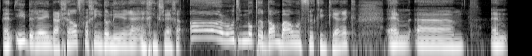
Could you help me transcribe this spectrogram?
en iedereen daar geld voor ging doneren en ging zeggen: "Oh, we moeten die Notre Dame bouwen, een fucking kerk." En ehm, en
